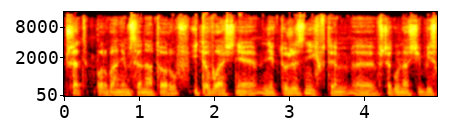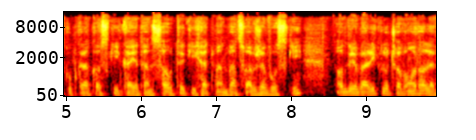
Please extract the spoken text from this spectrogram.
przed porwaniem senatorów i to właśnie niektórzy z nich, w tym e, w szczególności biskup krakowski Kajetan Sołtyk i hetman Wacław Rzewuski odgrywali kluczową rolę.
